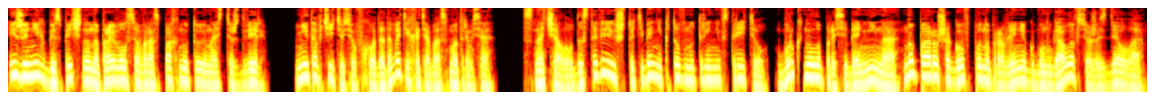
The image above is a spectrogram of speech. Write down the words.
и жених беспечно направился в распахнутую настежь дверь. «Не топчитесь у входа, давайте хотя бы осмотримся». «Сначала удостоверюсь, что тебя никто внутри не встретил», — буркнула про себя Нина, но пару шагов по направлению к бунгало все же сделала.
